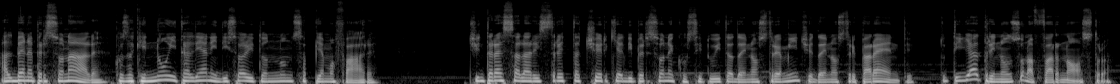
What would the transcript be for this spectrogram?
al bene personale, cosa che noi italiani di solito non sappiamo fare. Ci interessa la ristretta cerchia di persone costituita dai nostri amici e dai nostri parenti. Tutti gli altri non sono affar nostro.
